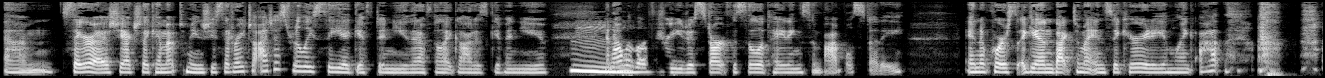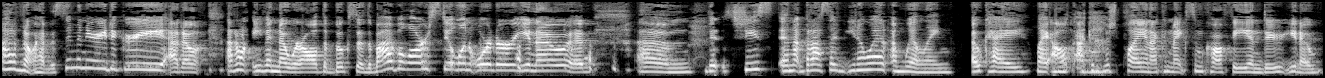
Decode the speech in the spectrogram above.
um, Sarah, she actually came up to me and she said, Rachael, I just really see a gift in you that I feel like God has given you. Hmm. And I would love for you to start facilitating some Bible study. And of course, again, back to my insecurity, I'm like, I, I don't have a seminary degree. I don't, I don't even know where all the books of the Bible are still in order, you know? And, um, but she's, and, but I said, you know what? I'm willing. Okay. Like I'll, I can push play and I can make some coffee and do, you know,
